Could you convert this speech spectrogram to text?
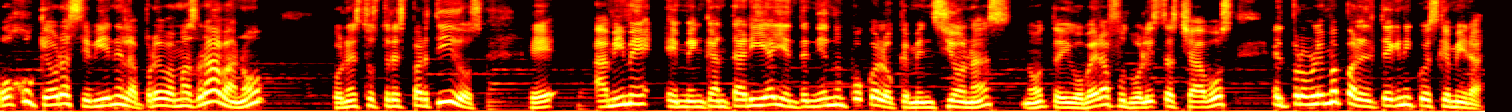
ojo que ahora se viene la prueba más brava, ¿no? Con estos tres partidos. Eh, a mí me, eh, me, encantaría, y entendiendo un poco a lo que mencionas, ¿no? Te digo, ver a futbolistas chavos, el problema para el técnico es que, mira,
